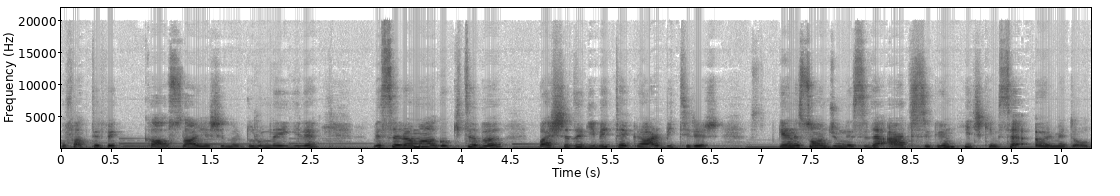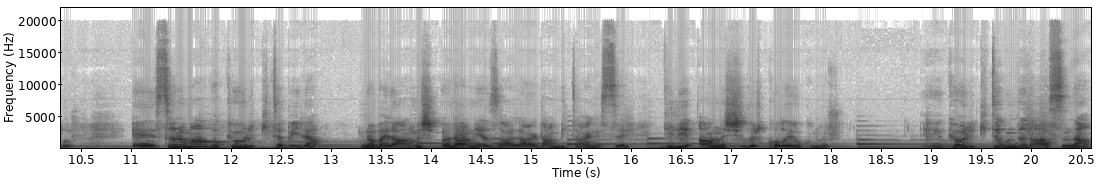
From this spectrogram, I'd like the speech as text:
ufak tefek kaoslar yaşanır durumla ilgili. Ve Saramago kitabı başladığı gibi tekrar bitirir. Gene son cümlesi de ertesi gün hiç kimse ölmedi olur. Ee, Saramago körlük kitabıyla Nobel almış önemli yazarlardan bir tanesi. Dili anlaşılır, kolay okunur. Ee, körlük kitabında da aslında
